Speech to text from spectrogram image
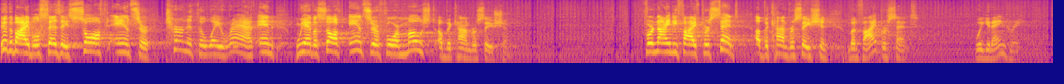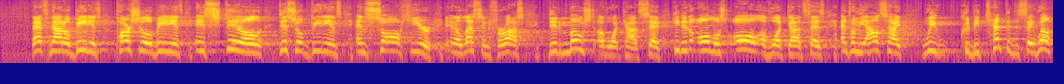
The Bible says a soft answer turneth away wrath, and we have a soft answer for most of the conversation. For 95% of the conversation, but 5% we get angry. That's not obedience. Partial obedience is still disobedience. And Saul, here in a lesson for us, did most of what God said. He did almost all of what God says. And from the outside, we could be tempted to say, well,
